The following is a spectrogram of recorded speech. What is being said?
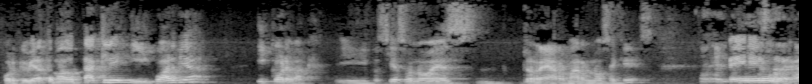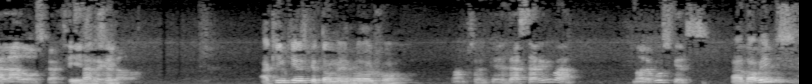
Porque hubiera tomado tackle y guardia y coreback. Y pues si eso no es rearmar, no sé qué es. El, Pero, está regalado, Oscar. está regalado. ¿A quién quieres que tome, Rodolfo? Vamos, el, de hasta arriba. No le busques. ¿A Dobbins?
